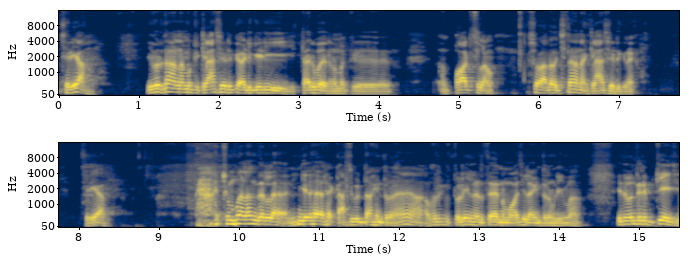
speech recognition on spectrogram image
சரியா? இவர் தான் நமக்கு கிளாஸ் எடுக்க அடிக்கடி தருவார் நமக்கு பார்ட்ஸ்லாம் ஸோ அதை வச்சு தான் நான் கிளாஸ் எடுக்கிறேன். சரியா? சும்மாலாம் தெரில. நீங்கள் வேறு காசு கொடுத்து வாங்கிட்டுருவேன் அவருக்கு தொழில் நடத்த நம்ம வாட்சியில் வாங்கிட்டு வர முடியுமா? இது வந்து ரிப்கேஜ்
